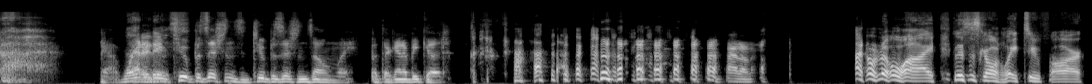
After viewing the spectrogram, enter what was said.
Ah, Yeah, we're That going to do is. two positions and two positions only, but they're going to be good. I don't know. I don't know why this is going way too far,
